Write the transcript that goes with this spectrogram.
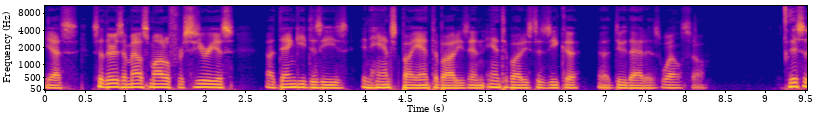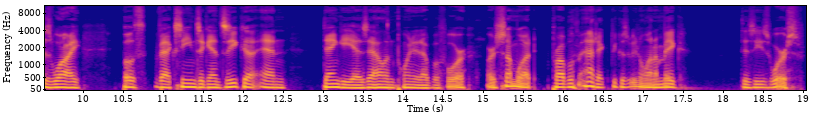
Yes. So there is a mouse model for serious uh, dengue disease enhanced by antibodies, and antibodies to Zika uh, do that as well. So this is why both vaccines against Zika and dengue, as Alan pointed out before, are somewhat problematic because we don't want to make disease worse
